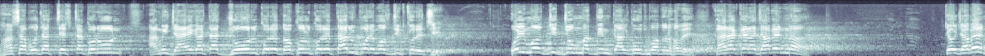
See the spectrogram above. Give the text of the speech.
ভাষা বোঝার চেষ্টা করুন। আমি জায়গাটা জোর করে, দখল করে তার উপরে মসজিদ করেছি। ওই মসজিদ জুম্মার দিন কালকে উদ্বোধন হবে। কারা কারা যাবেন না? কেউ যাবেন?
